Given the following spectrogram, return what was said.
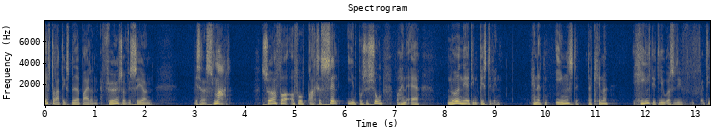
efterretningsmedarbejderen, føringsofficeren, hvis han er smart, sørger for at få bragt sig selv i en position, hvor han er noget nær din bedste ven. Han er den eneste, der kender hele dit liv. Altså de, de,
